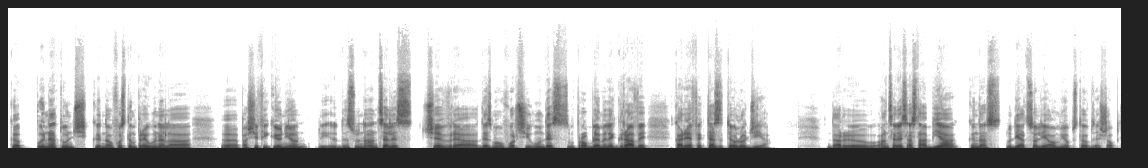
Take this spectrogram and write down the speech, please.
Că până atunci, când au fost împreună la uh, Pacific Union, dânsul n-a înțeles ce vrea Desmond Ford și unde sunt problemele grave care afectează teologia. Dar uh, a înțeles asta abia când a studiat Solia 1888.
